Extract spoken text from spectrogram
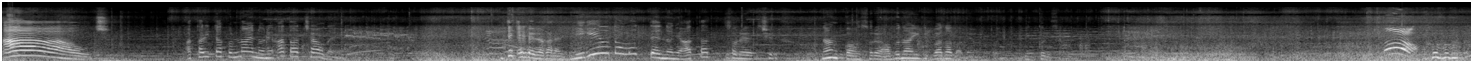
あーうち当たりたくないのに当たっちゃうねでだから逃げようと思ってんのに当たっそれしなんかそれ危ない技だね本当にびっくりするああ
